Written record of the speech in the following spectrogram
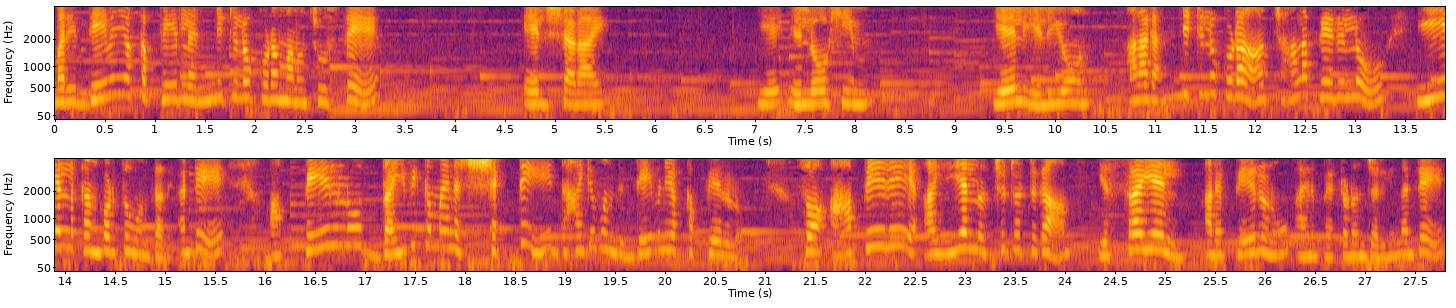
మరి దేవుని యొక్క పేర్లన్నిటిలో కూడా మనం చూస్తే ఎల్ షడాయ్ ఏ ఎలోహిం ఏల్ ఎలియోన్ అలాగ అన్నిటిలో కూడా చాలా పేరుల్లో ఈఎల్ కనబడుతూ ఉంటుంది. అంటే ఆ పేరులో దైవికమైన శక్తి దాగి ఉంది దేవుని యొక్క పేరులో. సో ఆ పేరే ఆ ఈఎల్ వచ్చేటట్టుగా ఇస్రాయేల్ అనే పేరును ఆయన పెట్టడం జరిగిందంటే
